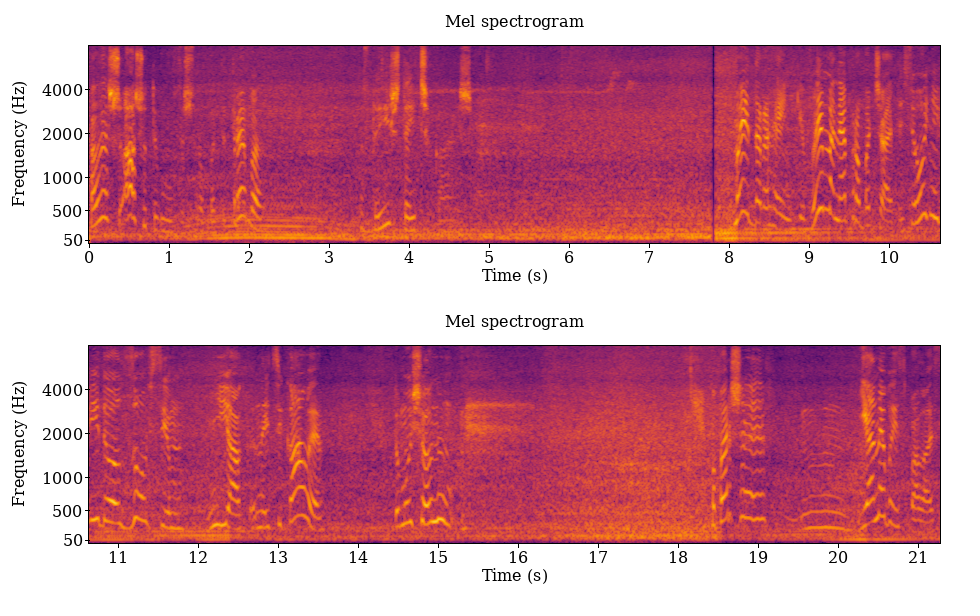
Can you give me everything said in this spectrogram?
Але ж, а що ти мусиш робити? Треба, постоїш та й чекаєш. Мої дорогенькі, ви мене пробачайте. Сьогодні відео зовсім ніяк не цікаве, тому що, ну, по-перше, я не виспалась.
